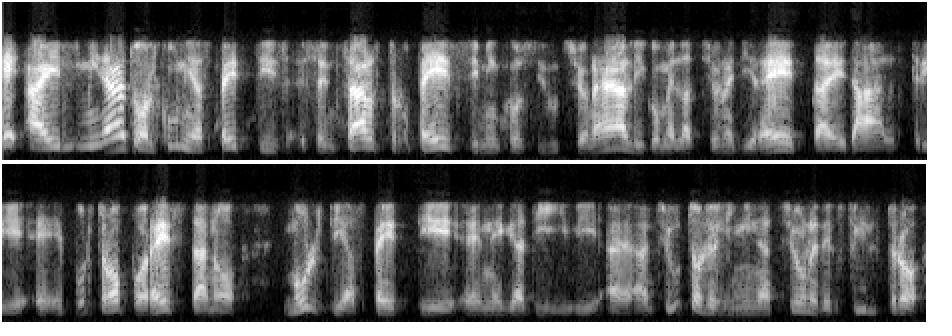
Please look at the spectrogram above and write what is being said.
E ha eliminato alcuni aspetti senz'altro pessimi, incostituzionali come l'azione diretta ed altri e, e purtroppo restano molti aspetti eh, negativi. Eh, anzitutto l'eliminazione del filtro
